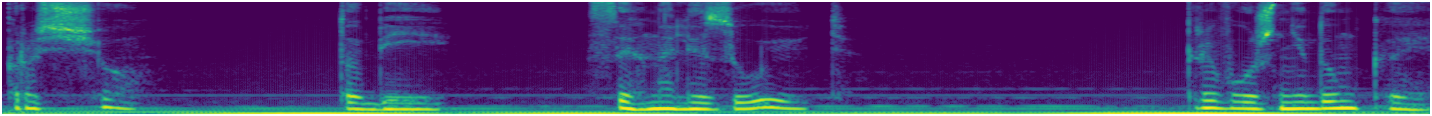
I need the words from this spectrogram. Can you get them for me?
Про що тобі сигналізують тривожні думки?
